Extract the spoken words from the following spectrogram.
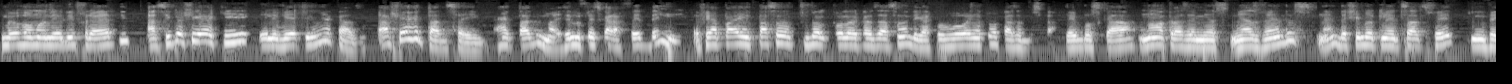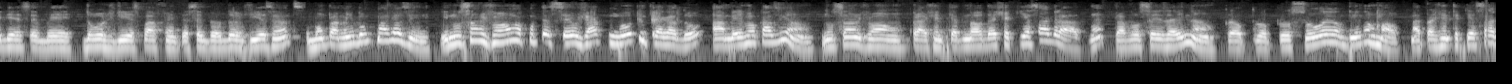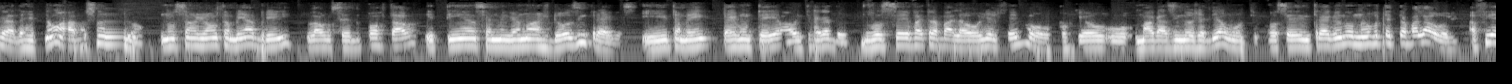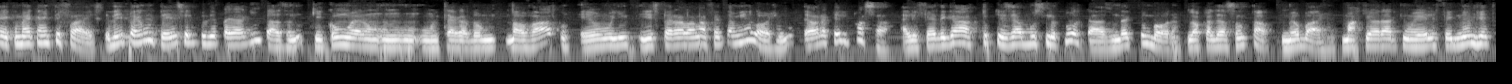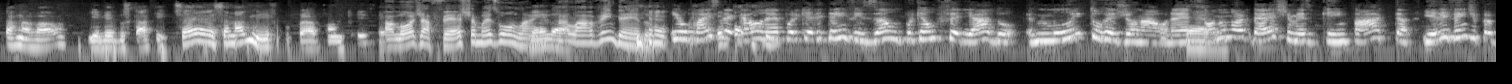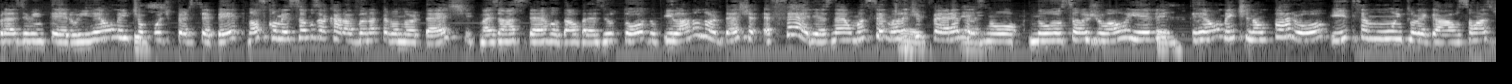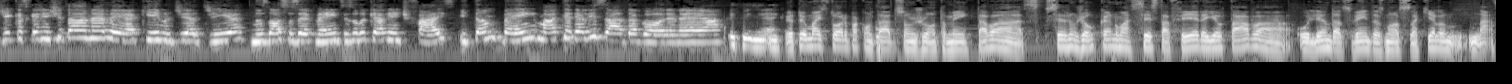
meu romaneiro de frete. Assim que eu cheguei aqui, ele veio aqui na minha casa. Achei arretado isso aí. Arretado demais. Ele não fez cara feio nenhum. Eu falei, rapaz, passa a localização, diga que eu vou aí na tua casa buscar. Veio buscar, não atrasei minhas, minhas vendas, né? Deixei meu cliente satisfeito, que em vez de receber dois dias para frente, recebeu dois dias antes. Bom para mim, bom pro magazine. E no São João aconteceu já com outro entregador a mesma ocasião. No São João, pra gente que é do Nordeste aqui é sagrado, né? Pra vocês aí não. Pro, pro, pro Sul é um dia normal. Mas pra gente aqui é sagrado. A gente não abre o São João. No São João também abri logo cedo o portal e tinha, se não me engano, umas 12 entregas. E também perguntei ao entregador: Você vai trabalhar hoje? Ele fez, vou, porque o, o magazine hoje é dia útil. Você entregando ou não, vou ter que trabalhar hoje. Afia aí, como é que a gente faz? Eu nem perguntei se ele podia pegar aqui em casa, né? Que como era um, um, um entregador novato, eu ia, ia, esperar lá na frente da minha loja, né? Até a hora que ele passar. Aí ele fez, diga, ah, tu quiser a busca na tua casa, onde é que tu mora? Localização tal, meu bairro. Marquei horário com ele, fez do mesmo jeito do carnaval, e ele veio buscar aqui. Isso é, isso é magnífico para uma empresa. A loja fecha, mas o online Verdade. tá lá vendendo. e o mais legal, né, porque ele tem visão, porque é um feriado muito regional, né? É. Só no Nordeste mesmo que impacta, e ele vende para o Brasil inteiro. E realmente isso. eu pude perceber, nós começamos a caravana pelo Nordeste, mas a nossa ideia é rodar o Brasil todo. E lá no Nordeste é férias, né? Uma semana é. de férias é. no, no São João e ele é. realmente não parou. E isso é muito legal. São as dicas que a gente dá né, Lê, aqui no dia a dia, nos nossos eventos, tudo que a gente faz, e também materializado agora, né? eu tenho uma história para contar do São João também. Tava, São João caiu numa sexta-feira e eu tava olhando as vendas nossas aqui, ela,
